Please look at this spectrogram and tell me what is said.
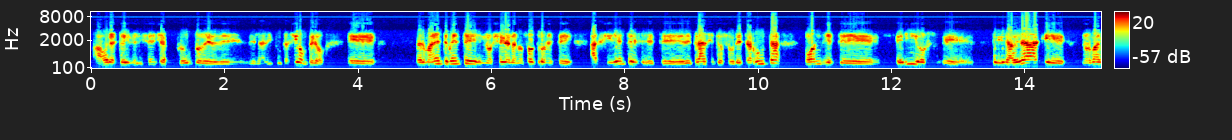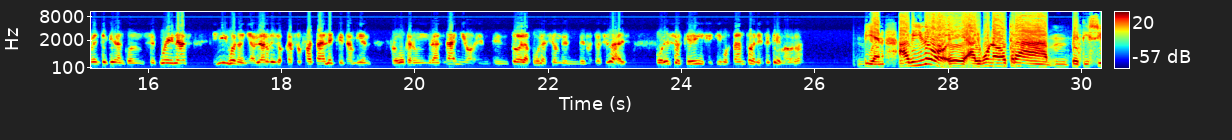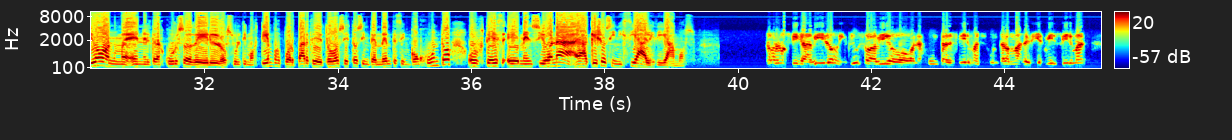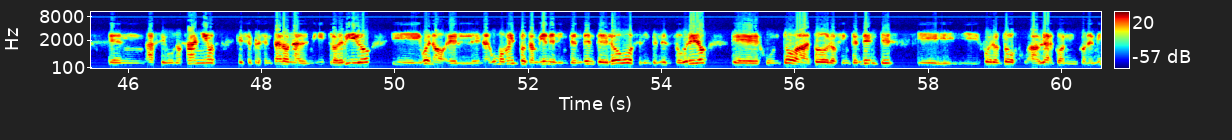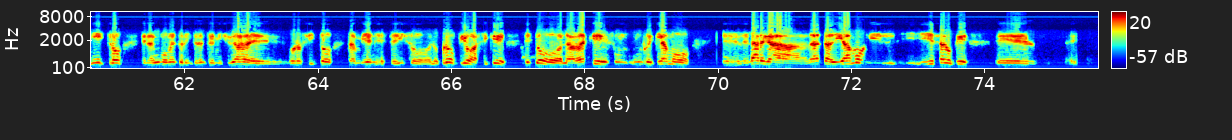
ahora estoy de licencia producto de, la Diputación, pero eh, permanentemente nos llegan a nosotros este accidentes este, de tránsito sobre esta ruta con este heridos eh, de gravedad que normalmente quedan con secuelas y bueno, ni hablar de los casos fatales que también provocan un gran daño en, toda la población de nuestras ciudades. Por eso es que insistimos tanto en este tema, ¿verdad? Bien, ¿ha habido eh, alguna otra mm, petición en el transcurso de los últimos tiempos por parte de todos estos intendentes en conjunto o usted eh, menciona aquellos iniciales, digamos? No, no, sí, ha habido, incluso ha habido la junta de firmas, se juntaron más de 10.000 firmas en, hace unos años que se presentaron al ministro de Vido y bueno, el, en algún momento también el intendente de Lobos, el intendente Sobrero, eh, juntó a todos los intendentes y, fueron todos a hablar con, con, el ministro. En algún momento el intendente de mi ciudad, eh, Gorosito, también este, hizo lo propio. Así que esto, la verdad es que es un, reclamo eh, de larga data, digamos, y, es algo que eh,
